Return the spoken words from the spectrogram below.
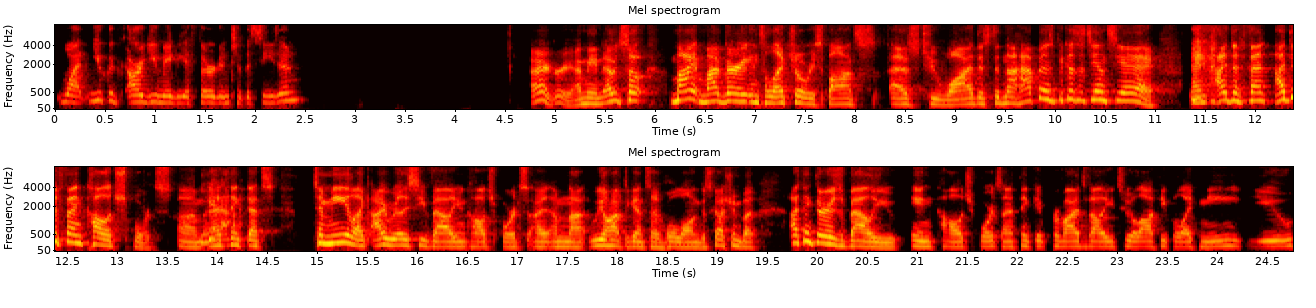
what you could argue maybe a third into the season I agree. I mean, so my my very intellectual response as to why this did not happen is because it's the NCAA, and I defend I defend college sports. Um, and I think that's to me like I really see value in college sports. I, I'm not. We don't have to get into a whole long discussion, but I think there is value in college sports, and I think it provides value to a lot of people like me, you,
